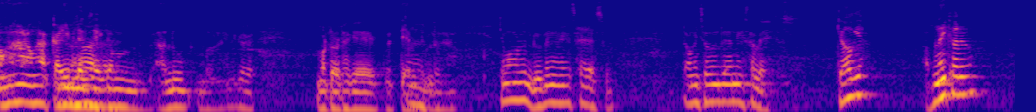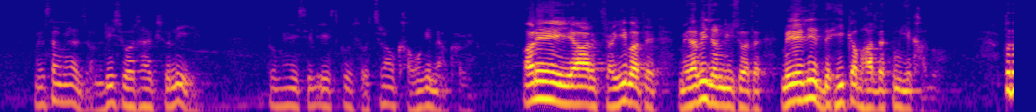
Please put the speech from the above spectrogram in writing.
ৰঙা ৰঙা কাৰীবিলাক যে একদম আলু এনেকৈ মটৰ থাকে তেল তেওঁ মই লৈ পেলাই এনেকৈ চাই আছোঁ। তেওঁ চাবলৈ এনেকৈ চালে? কিয় গিয়া? আপোনাৰ খালে মই চাৰ মানে জণ্ডিছ হোৱা এক্সুৱেলি তুমি এইচুৱেলি স্কুল চচ্চাও খাওঁ কি নাখাওঁ अरे यार सही बात है मेरा भी जॉन्डिस हुआ था मेरे लिए दही का भात है तुम ये खा लो তো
